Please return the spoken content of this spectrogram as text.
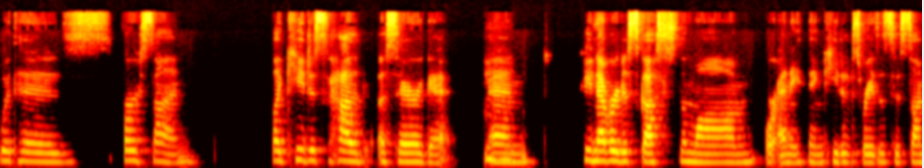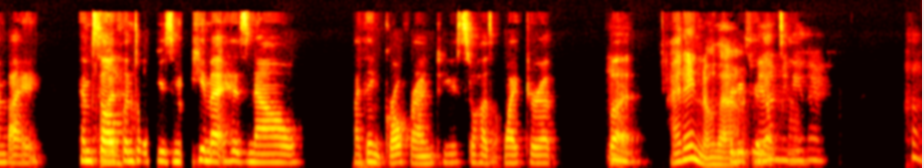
with his first son. Like he just had a surrogate Mhm. and he never discussed the mom or anything. He just raises his son by himself until he's he met his now, I think, girlfriend. He still hasn't wiped her up, but I didn't know that. Sure yeah, me how. neither. Huh.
